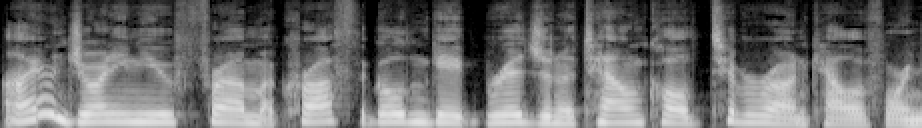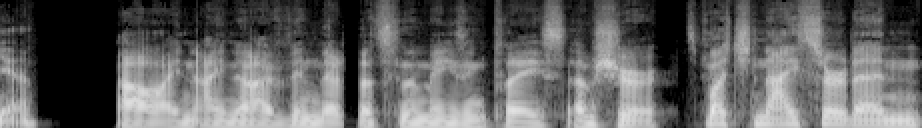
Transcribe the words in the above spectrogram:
I am joining you from across the Golden Gate Bridge in a town called Tiburon, California. Oh, I, I know. I've been there. That's an amazing place. I'm sure it's much nicer than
